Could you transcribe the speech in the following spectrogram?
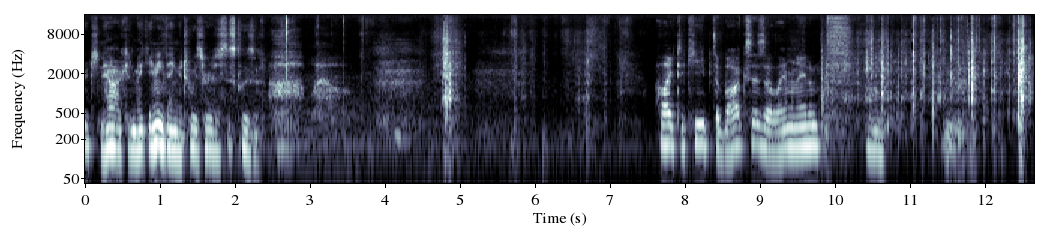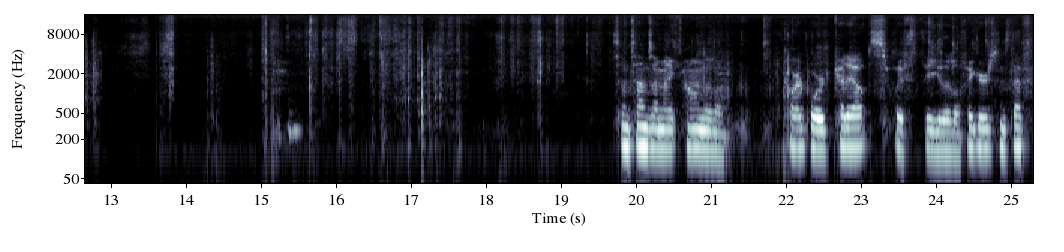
Which now I can make anything a Toys R Us exclusive. wow. I like to keep the boxes, I laminate them. Um, sometimes I make my own little cardboard cutouts with the little figures and stuff.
